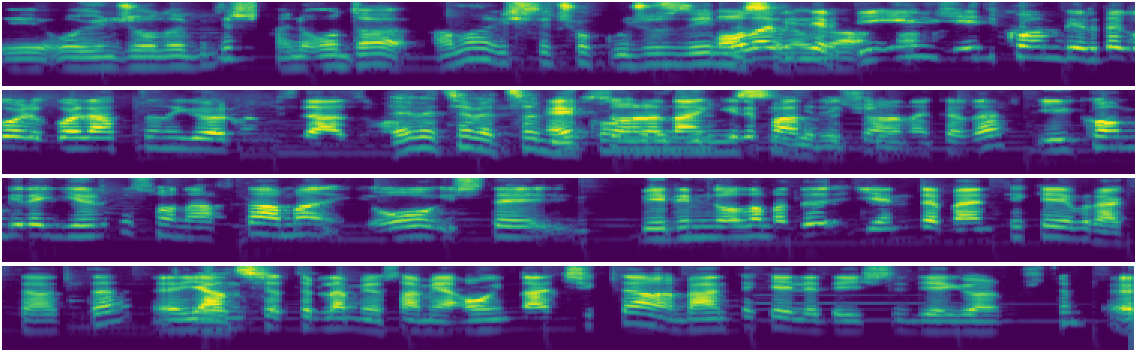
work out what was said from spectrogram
e, oyuncu olabilir. Hani o da ama işte çok ucuz değil mesela. Olabilir. O da- Bir ilk, ilk 11'de gol, gol attığını görmemiz lazım. ama. Evet evet tabii. Hep ilk 11'e sonradan girip attı şu gerekiyor. ana kadar. İlk 11'e girdi son hafta ama o işte verimli olamadı. Yerini de Benteke'ye bıraktı hatta. Ee, Yanlış hatırlamıyorsam yani oyundan çıktı ama Benteke ile değişti diye görmüştüm. Ee,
